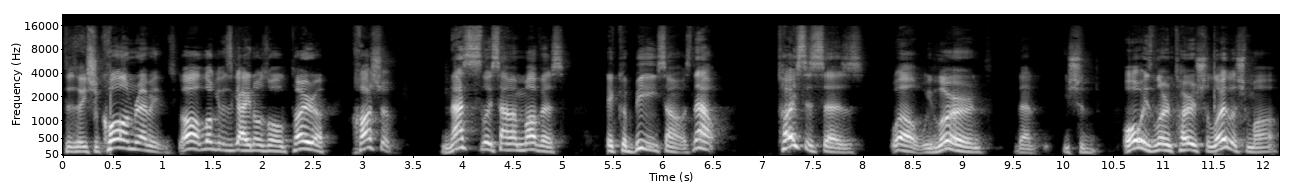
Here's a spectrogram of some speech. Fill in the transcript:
They should call him Rebbe. Oh, look at this guy, he knows all Torah. Chashav. Nasli Sama Mavis, it could be Sama Mavis. Now, Tosfos says, well, we learned that you should always learn Torah Shaloi Lishma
